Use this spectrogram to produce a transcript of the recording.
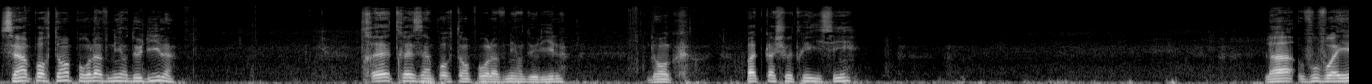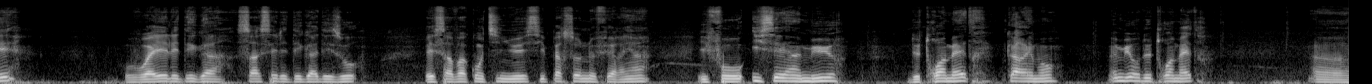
c'est important pour l'avenir de l'île. Très, très important pour l'avenir de l'île. Donc, pas de cachotterie ici. Là, vous voyez, vous voyez les dégâts. Ça, c'est les dégâts des eaux. Et ça va continuer. Si personne ne fait rien, il faut hisser un mur de 3 mètres, carrément. Un mur de 3 mètres. Euh,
